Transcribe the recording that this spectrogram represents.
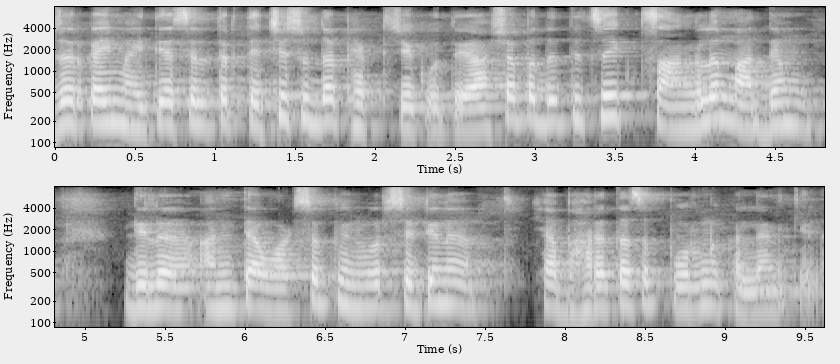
जर काही माहिती असेल तर त्याचीसुद्धा फॅक्ट चेक होते. अशा पद्धतीचं एक चांगलं माध्यम दिलं आणि त्या व्हॉट्सअप युनिव्हर्सिटीनं ह्या भारताचं पूर्ण कल्याण केलं.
